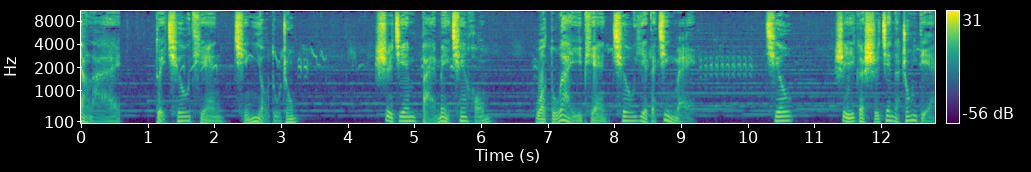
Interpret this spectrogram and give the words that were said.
向来对秋天情有独钟。世间百媚千红，我独爱一片秋叶的静美。秋，是一个时间的终点，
